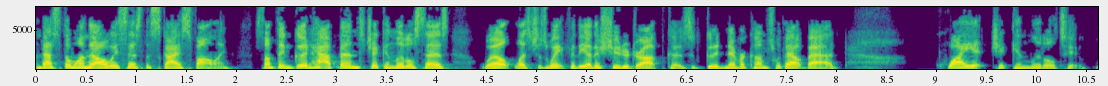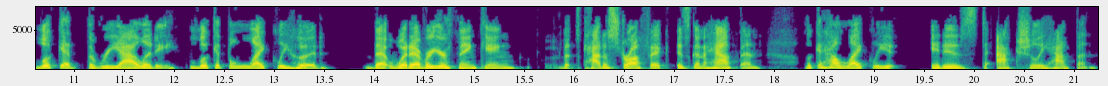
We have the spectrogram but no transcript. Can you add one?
that's the one that always says the sky's falling. Something good happens, Chicken Little says, Well, let's just wait for the other shoe to drop because good never comes without bad. Quiet Chicken Little, too. Look at the reality, look at the likelihood that whatever you're thinking that's catastrophic is going to happen. Look at how likely it is to actually happen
